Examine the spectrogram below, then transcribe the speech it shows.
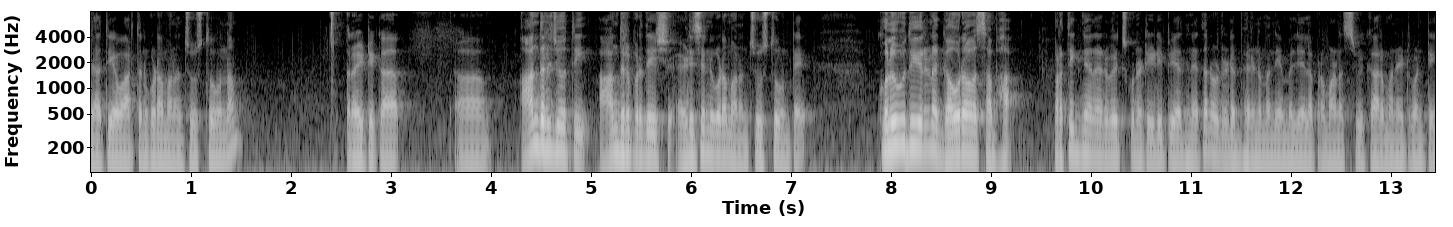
జాతీయ వార్తను కూడా మనం చూస్తూ ఉన్నాం. రైట్ ఇక ఆంధ్రజ్యోతి ఆంధ్రప్రదేశ్ ఎడిషన్ కూడా మనం చూస్తూ ఉంటే కొలువుదీరిన గౌరవ సభ ప్రతిజ్ఞ నెరవేర్చుకున్న టీడీపీ అధినేత నూట డెబ్బై రెండు మంది ఎమ్మెల్యేల ప్రమాణ స్వీకారం అనేటువంటి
